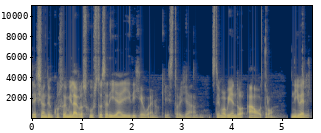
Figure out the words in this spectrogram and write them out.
lección de un curso de milagros justo ese día y dije, bueno, aquí estoy ya, estoy moviendo a otro nivel.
